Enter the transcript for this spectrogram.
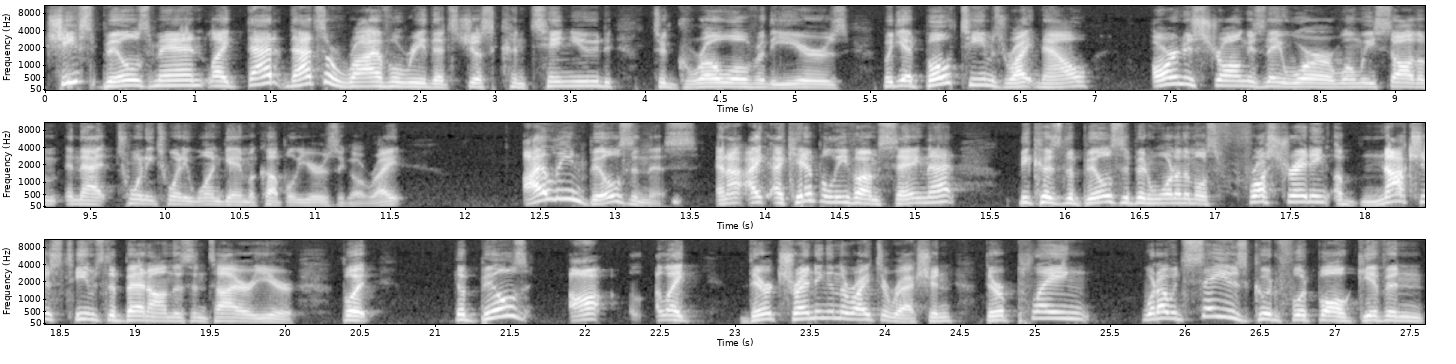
Chiefs Bills, man, like that that's a rivalry that's just continued to grow over the years. But yet both teams right now aren't as strong as they were when we saw them in that 2021 game a couple years ago, right? I lean Bills in this. And I, I can't believe I'm saying that, because the Bills have been one of the most frustrating, obnoxious teams to bet on this entire year. But the Bills are like they're trending in the right direction. They're playing what I would say is good football given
